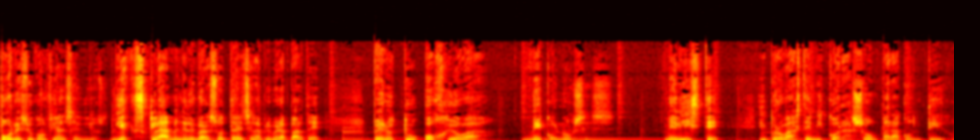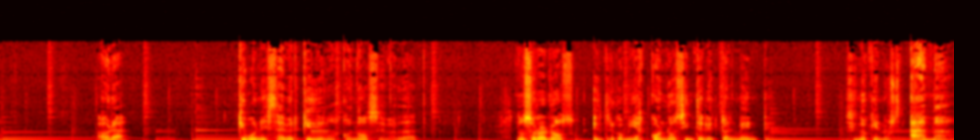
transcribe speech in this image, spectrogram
pone su confianza en Dios y exclama en el verso 3, en la primera parte, pero tú, oh Jehová, me conoces, me viste y probaste mi corazón para contigo. Ahora, qué bueno es saber que Dios nos conoce, ¿verdad? No solo nos, entre comillas, conoce intelectualmente, sino que nos ama.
